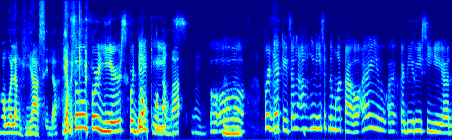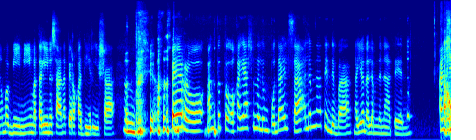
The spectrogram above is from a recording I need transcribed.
Mga walang hiya sila. Yabi. So, for years, for decades, na nga. Mm. Oo. Mhm. For decades, ang, ang iniisip ng mga tao, ay, uh, kadiri si ano, Mabini, matalino sana, pero kadiri siya. Ano ba yan? Pero, ang totoo, kaya siya nalumpo dahil sa, alam natin, di ba? Ngayon, alam na natin. Alam Ako,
